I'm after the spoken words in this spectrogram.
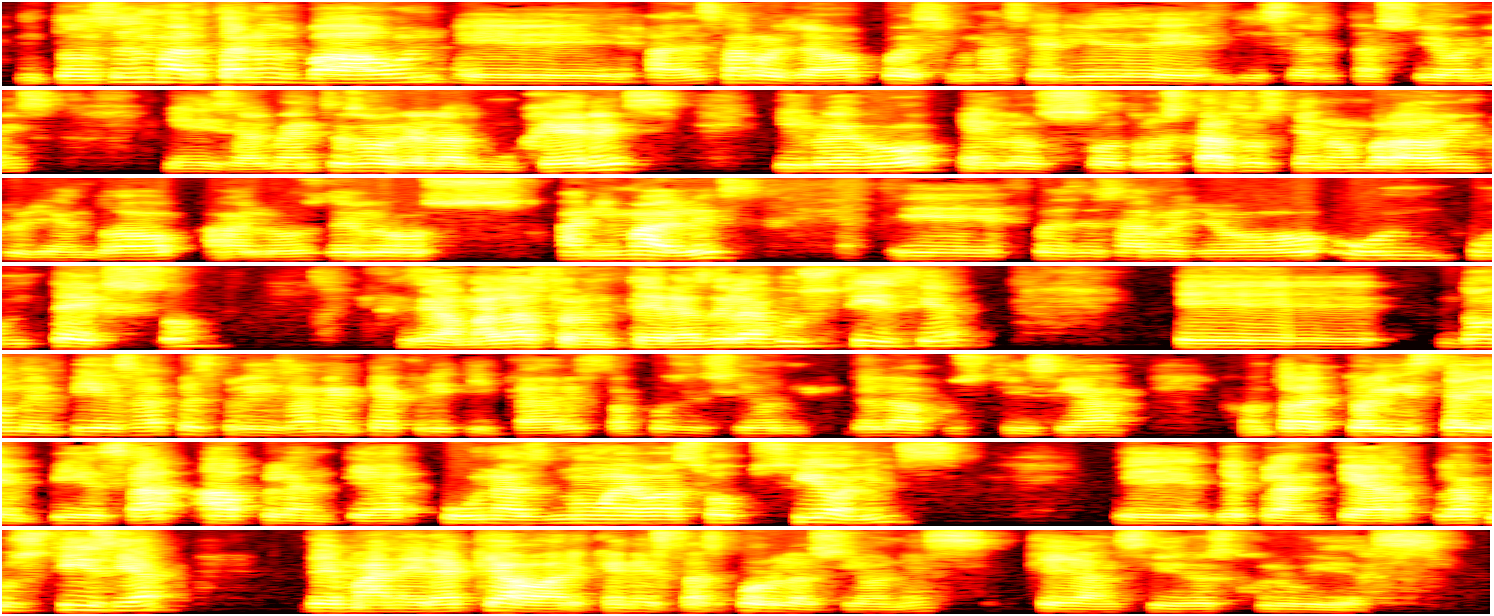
Entonces, Marta Nussbaum eh, ha desarrollado pues una serie de disertaciones, inicialmente sobre las mujeres y luego en los otros casos que he nombrado, incluyendo a, los de los animales, eh, pues desarrolló un, texto que se llama Las fronteras de la justicia, eh, donde empieza pues precisamente a criticar esta posición de la justicia contractualista y empieza a plantear unas nuevas opciones eh, de plantear la justicia de manera que abarquen estas poblaciones que han sido excluidas.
